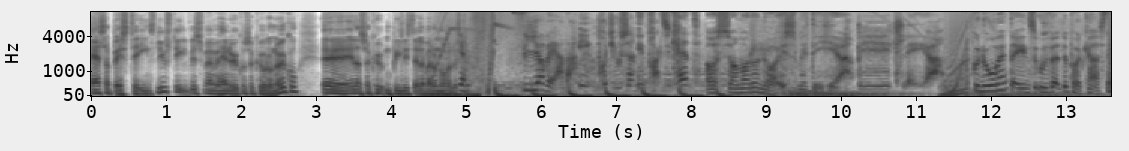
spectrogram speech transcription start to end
passer bedst til ens livsstil. Hvis man vil have en øko, så køber du en øko, øh, eller så køb den billigste, eller hvad du nu har lyst til. Fire værter. En producer. En praktikant. Og så må du nøjes med det her. Beklager. Gunova, dagens udvalgte podcast.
